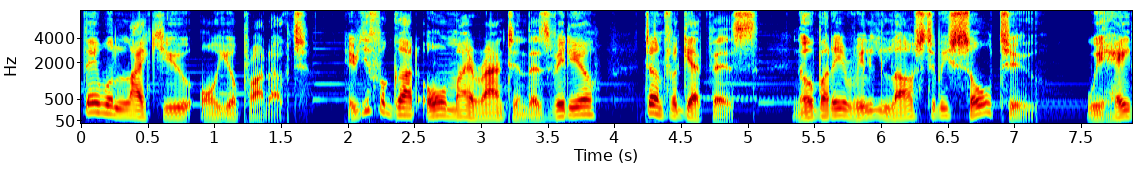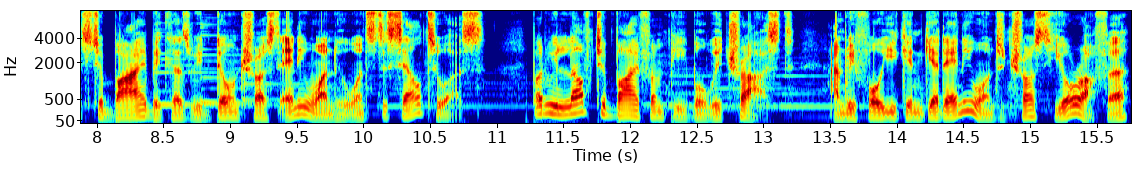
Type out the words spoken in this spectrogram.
they will like you or your product. If you forgot all my rant in this video, don't forget this. Nobody really loves to be sold to. We hate to buy because we don't trust anyone who wants to sell to us. But we love to buy from people we trust. And before you can get anyone to trust your offer,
